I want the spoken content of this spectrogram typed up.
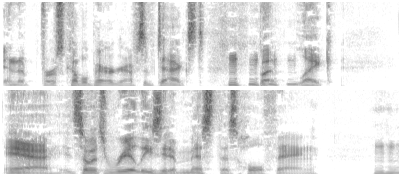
in the first couple paragraphs of text. But like, yeah, so it's real easy to miss this whole thing. Mm-hmm.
